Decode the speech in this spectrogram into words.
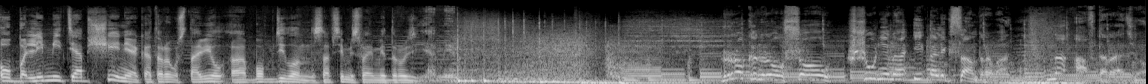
об лимите общения, который установил э, Боб Дилан со всеми своими друзьями. Рок-н-ролл-шоу Шунина и Александрова на Авторадио.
